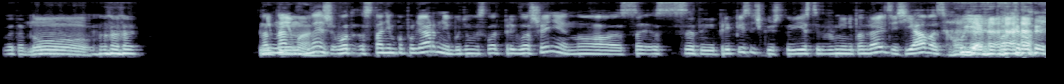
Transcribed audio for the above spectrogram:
В этом Ну. Не На- понимаю. Знаешь, вот станем популярнее, будем высылать приглашение, но с, с этой приписочкой, что если вы мне не понравитесь, я вас хуями покрою.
